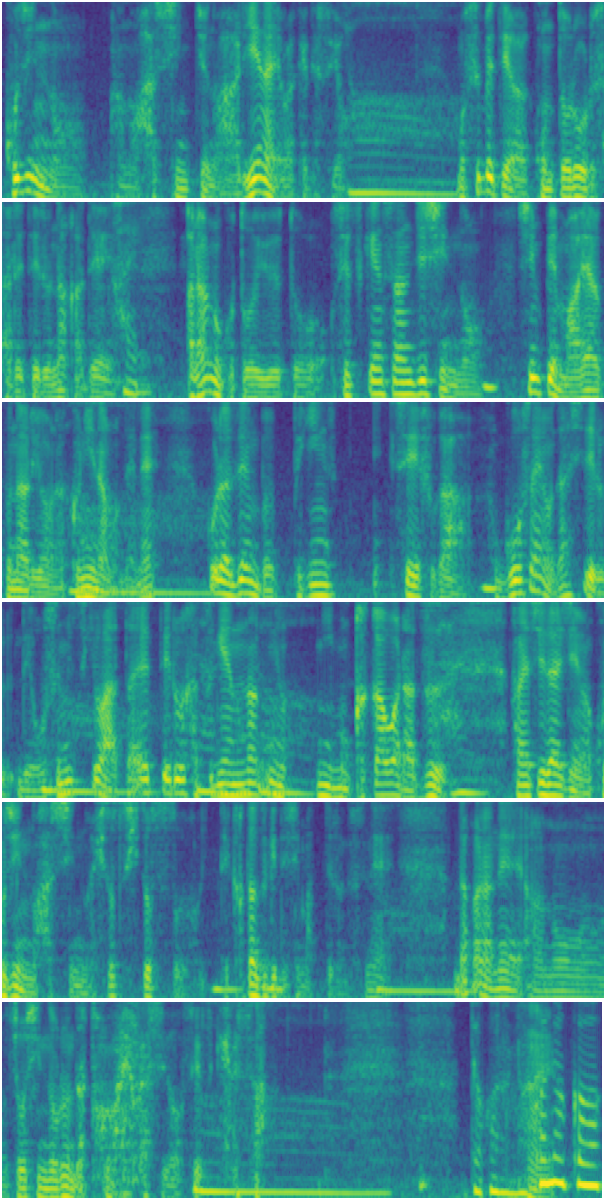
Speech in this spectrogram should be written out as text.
個人のあの発信っていうのはありえないわけですよ。もう全てがコントロールされている中で、はい、あらぬことを言うと節賢さん自身の身辺も危うくなるような国なのでね。これは全部北京政府がゴーサインを出しているでお墨付きを与えている発言にもかかわらず、林大臣は個人の発信の一つ一つと言って片付けてしまってるんですね。だからねあの調子に乗るんだと思いますよ節賢さん。だからなかなか、は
